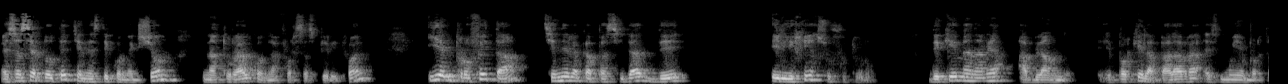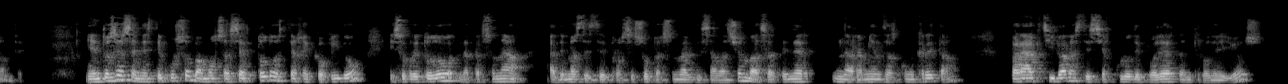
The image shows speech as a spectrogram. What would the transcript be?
El sacerdote tiene esta conexión natural con la fuerza espiritual y el profeta tiene la capacidad de elegir su futuro. ¿De qué manera? Hablando, eh, porque la palabra es muy importante. Y entonces en este curso vamos a hacer todo este recorrido y sobre todo la persona, además de este proceso personal de sanación, vas a tener una herramienta concreta para activar este círculo de poder dentro de ellos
